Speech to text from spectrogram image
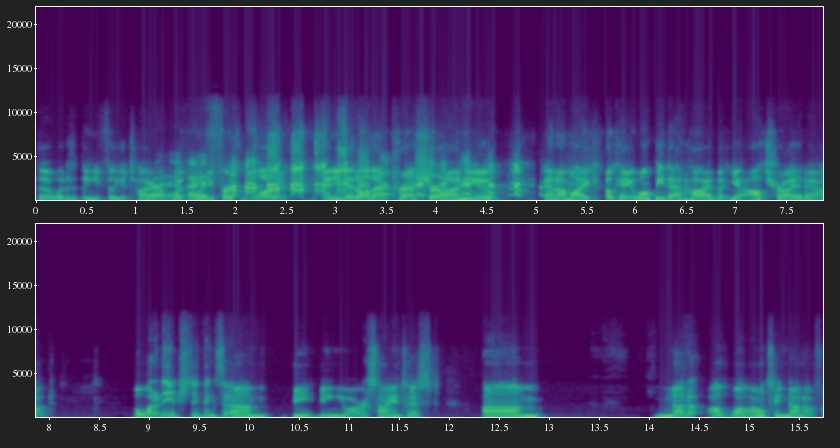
the what is it thing you fill your tire right. up with when you first blow it and you get all that pressure on you and I'm like okay it won't be that high but yeah I'll try it out but one of the interesting things, um, being being you are a scientist, um, none of well, I won't say none of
